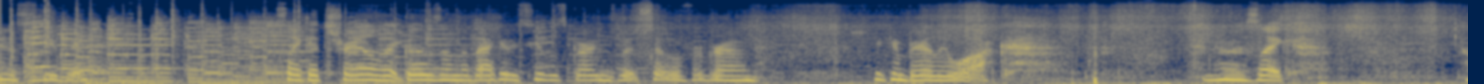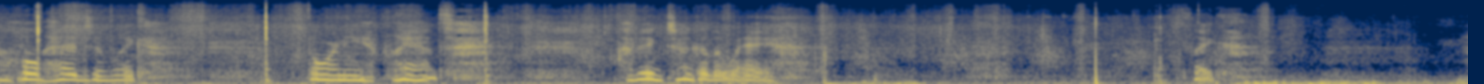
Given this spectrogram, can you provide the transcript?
It's like a trail that goes on the back of these people's gardens, but so overgrown. You can barely walk. And there was like a whole hedge of like thorny plants a big chunk of the way. It's like you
